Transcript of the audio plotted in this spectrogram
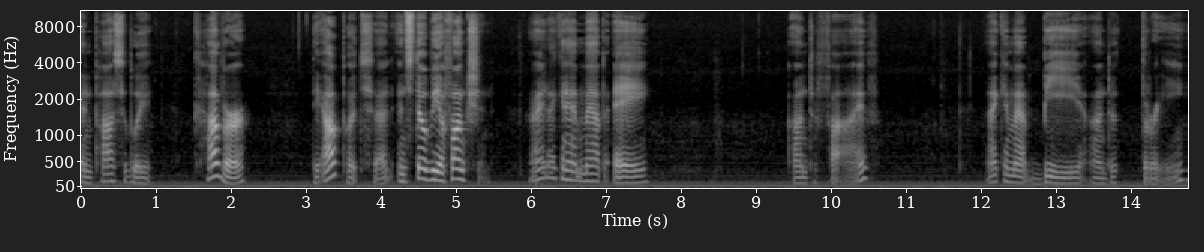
can possibly cover the output set and still be a function. Right? I can map A onto 5. I can map B onto 3.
